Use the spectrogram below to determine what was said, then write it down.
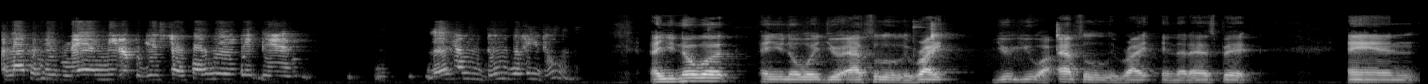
clapping his man meat up against your forehead. Then let him do what he doing. And you know what? And you know what? You're absolutely right. You you are absolutely right in that aspect. And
